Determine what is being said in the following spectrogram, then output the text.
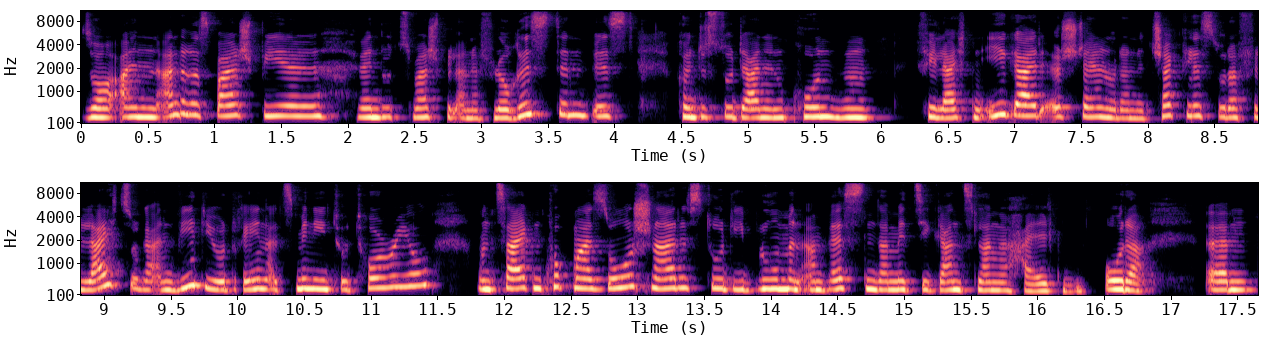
So, ein anderes Beispiel, wenn du zum Beispiel eine Floristin bist, könntest du deinen Kunden vielleicht ein E-Guide erstellen oder eine Checklist oder vielleicht sogar ein Video drehen als Mini-Tutorial und zeigen, guck mal, so schneidest du die Blumen am besten, damit sie ganz lange halten. Oder ähm,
